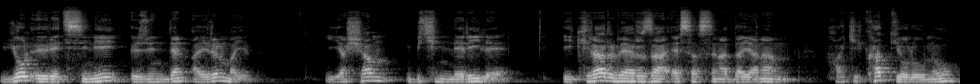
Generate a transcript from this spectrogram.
yol öğretisini özünden ayrılmayıp yaşam biçimleriyle ikrar ve rıza esasına dayanan hakikat yolunu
